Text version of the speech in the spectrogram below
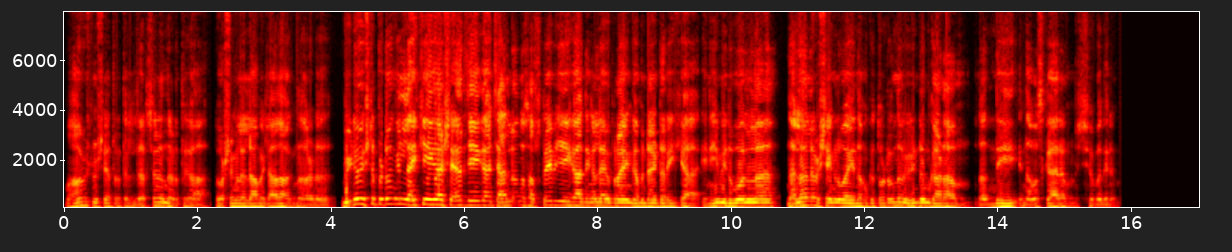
മഹാവിഷ്ണു ക്ഷേത്രത്തിൽ ദർശനം നടത്തുക ദോഷങ്ങളെല്ലാം ഇല്ലാതാകുന്നതാണ്. വീഡിയോ ഇഷ്ടപ്പെട്ടുവെങ്കിൽ ലൈക്ക് ചെയ്യുക ഷെയർ ചെയ്യുക ചാനൽ ഒന്ന് സബ്സ്ക്രൈബ് ചെയ്യുക നിങ്ങളുടെ അഭിപ്രായം കമന്റ് ആയിട്ട് അറിയിക്കുക. ഇനിയും ഇതുപോലുള്ള നല്ല നല്ല വിഷയങ്ങളുമായി നമുക്ക് തുടർന്ന് വീണ്ടും കാണാം. നന്ദി നമസ്കാരം ശുഭദിനം.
